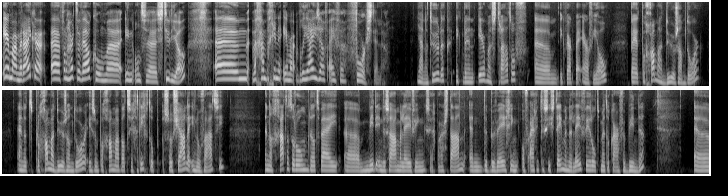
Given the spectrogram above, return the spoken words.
Irma Marijke, uh, van harte welkom uh, in onze studio. Um, we gaan beginnen. Irma, wil jij jezelf even voorstellen? Ja, natuurlijk. Ik ben Irma Straathof. Um, ik werk bij RVO, bij het programma Duurzaam Door. En het programma Duurzaam Door is een programma wat zich richt op sociale innovatie. En dan gaat het erom dat wij uh, midden in de samenleving zeg maar, staan en de beweging, of eigenlijk de systemen en de leefwereld met elkaar verbinden. Uh,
